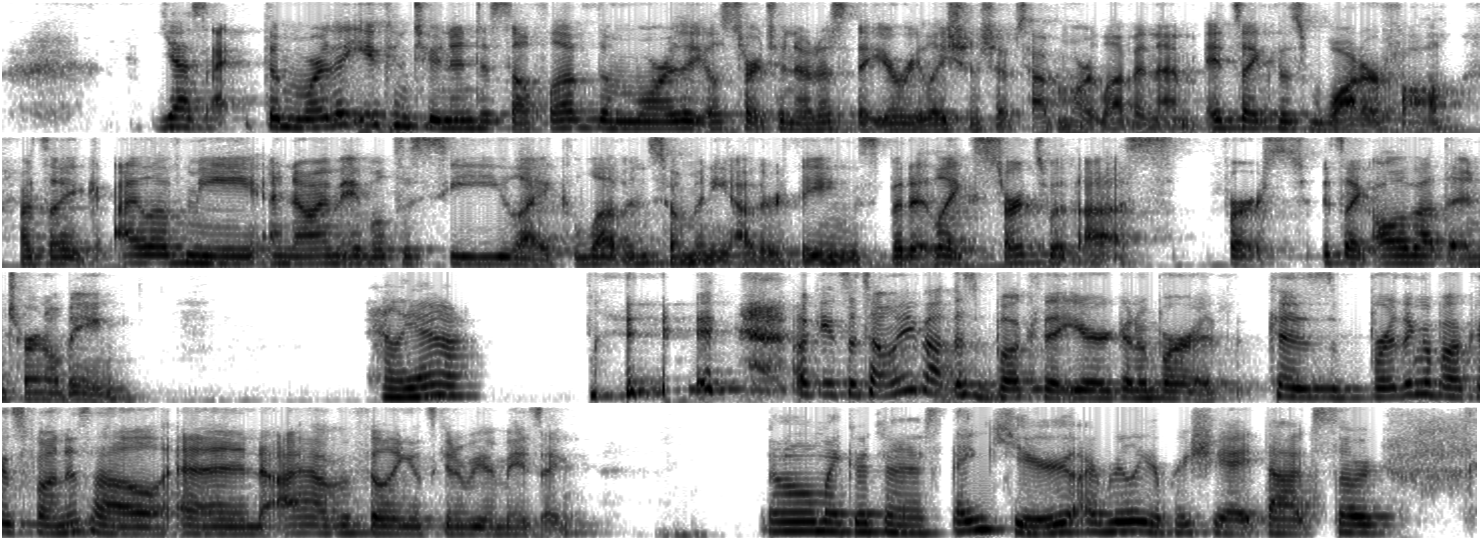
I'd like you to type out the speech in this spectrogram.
Yes, the more that you can tune into self love, the more that you'll start to notice that your relationships have more love in them. It's like this waterfall. It's like, I love me. And now I'm able to see like love in so many other things, but it like starts with us first. It's like all about the internal being. Hell yeah. okay, so tell me about this book that you're going to birth because birthing a book is fun as hell. And I have a feeling it's going to be amazing. Oh my goodness. Thank you. I really appreciate that. So,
